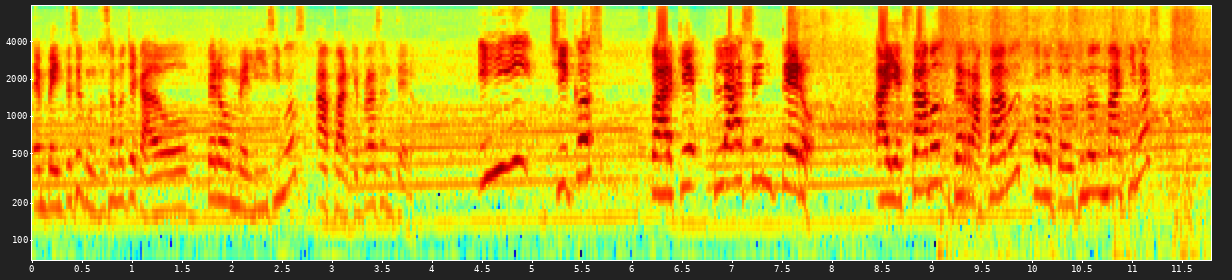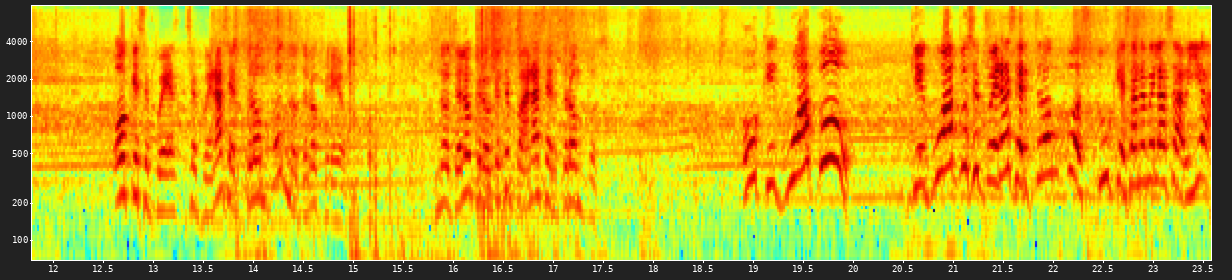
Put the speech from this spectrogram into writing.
En 20 segundos hemos llegado, pero melísimos, a Parque Placentero. Y, chicos, Parque Placentero. Ahí estamos, derrapamos como todos unos máquinas. O que se, se pueden hacer trompos, no te lo creo. No te lo creo que se puedan hacer trompos. ¡Oh, qué guapo! ¡Qué guapo se pueden hacer trompos! Tú, que esa no me la sabía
